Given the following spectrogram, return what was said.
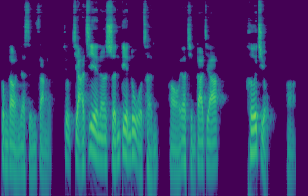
动到人家身上了，就假借呢神殿落成，哦，要请大家喝酒啊，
